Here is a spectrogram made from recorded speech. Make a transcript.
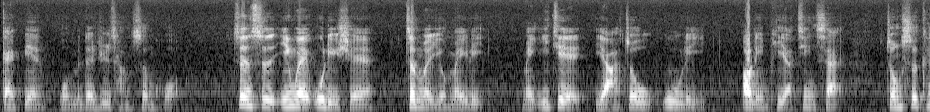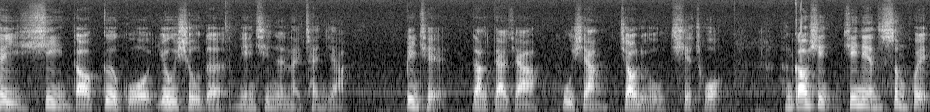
改变我们的日常生活。正是因为物理学这么有魅力，每一届亚洲物理奥林匹亚竞赛总是可以吸引到各国优秀的年轻人来参加。并且让大家互相交流切磋。很高兴今年的盛会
